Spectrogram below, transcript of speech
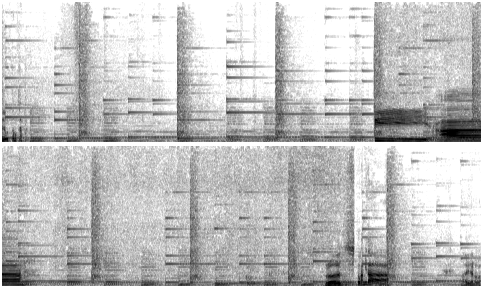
이거 깜짝. 이, 아. 그렇지. 또 한다. 아, 이거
